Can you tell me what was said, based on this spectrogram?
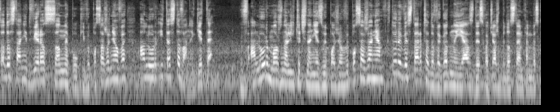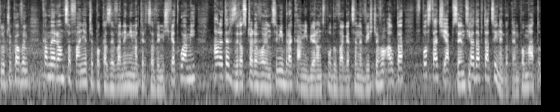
to dostanie dwie rozsądne półki wyposażeniowe, Allure i testowane GT. W Allure można liczyć na niezły poziom wyposażenia, który wystarcza do wygodnej jazdy z chociażby dostępem bezkluczykowym, kamerą cofania czy pokazywanymi matrycowymi światłami, ale też z rozczarowującymi brakami, biorąc pod uwagę cenę wyjściową auta w postaci absencji adaptacyjnego tempomatu.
